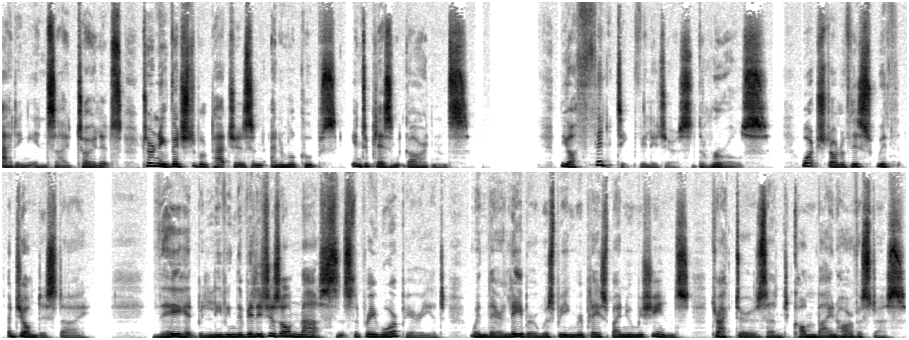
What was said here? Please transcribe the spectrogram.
adding inside toilets, turning vegetable patches and animal coops into pleasant gardens. The authentic villagers, the rurals, watched all of this with a jaundiced eye. They had been leaving the villages en masse since the pre war period, when their labour was being replaced by new machines, tractors and combine harvesters.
